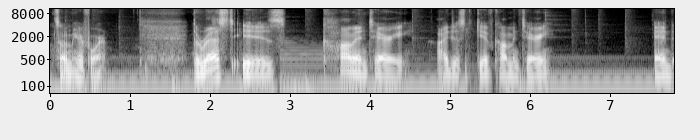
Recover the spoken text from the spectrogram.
That's what I'm here for. The rest is commentary. I just give commentary. And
